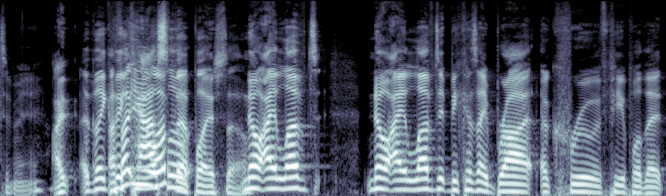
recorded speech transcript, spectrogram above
to me. I Like I the thought castle. you loved that place though. No, I loved. No, I loved it because I brought a crew of people that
